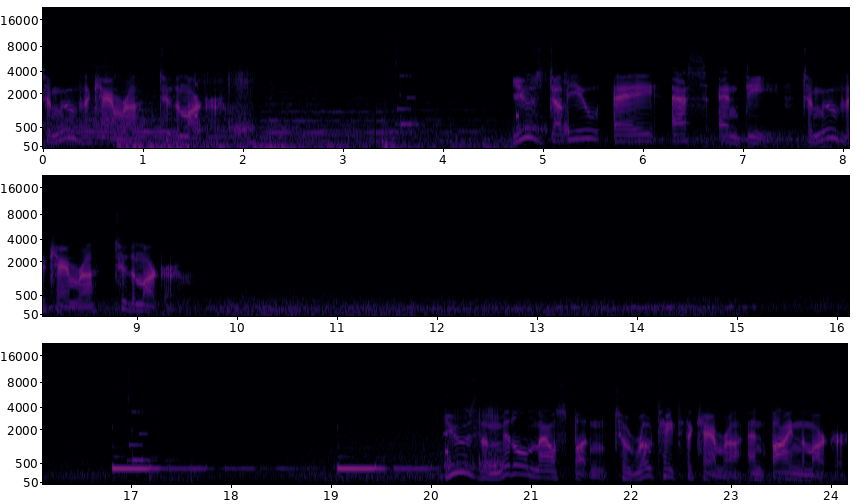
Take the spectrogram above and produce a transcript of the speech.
to move the camera to the marker. Use W, A, S, and D to move the camera to the marker. Use the middle mouse button to rotate the camera and find the marker.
